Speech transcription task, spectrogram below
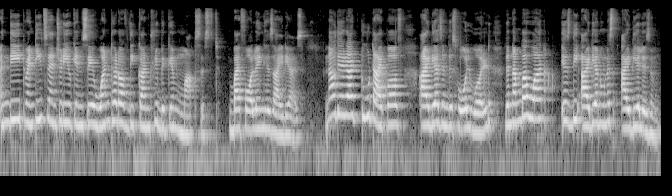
in the 20th century you can say one third of the country became marxist by following his ideas. Now there are two type of ideas in this whole world. The number one is the idea known as idealism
